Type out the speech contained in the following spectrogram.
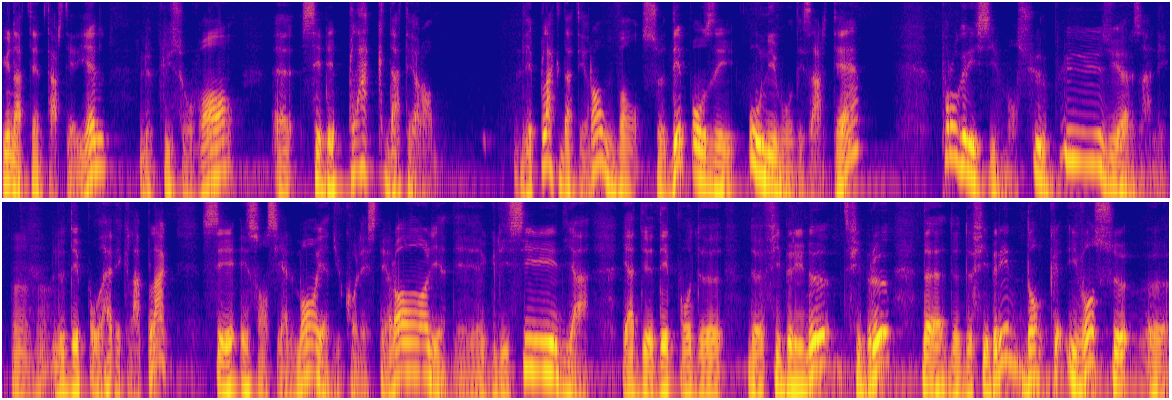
une atteinte artérielle le plus souvent euh, c'est des plaques d'athérome les plaques d'athérome vont se déposer au niveau des artères progressivement sur plusieurs années. Le dépôt avec la plaque, c'est essentiellement, il y a du cholestérol, il y a des glycides, il y a, il y a des dépôts de, de fibrineux, fibreux, de, de, de fibrine. Donc, ils vont, se, euh,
